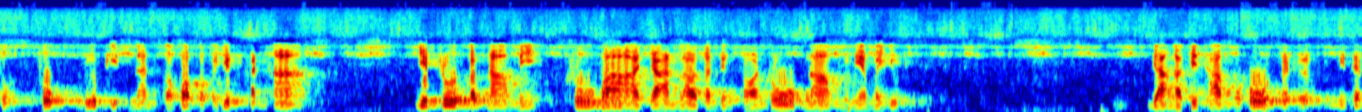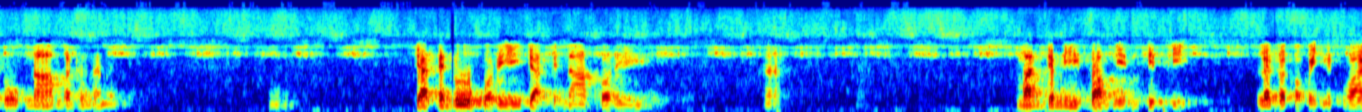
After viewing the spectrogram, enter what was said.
สุขทุกข์หรือผิดนั้นก็เพราะกับไปยึดขันห้ายึดรูปกับนามนี่ครูบาอาจารย์เราตันจึงสอนรูปนามเนี่ยไม่หยุดอย่างอภิธรรมก็พูดไปเถอะมีแต่รูปนามกันทั้งนั้นจะเป็นรูปก็ดี จะเป็นนามก็ดีมันจะมีความเห็นทิฏฐิ แล้วก็เข้าไปยึดไว้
